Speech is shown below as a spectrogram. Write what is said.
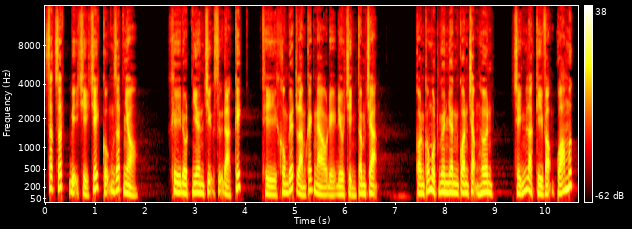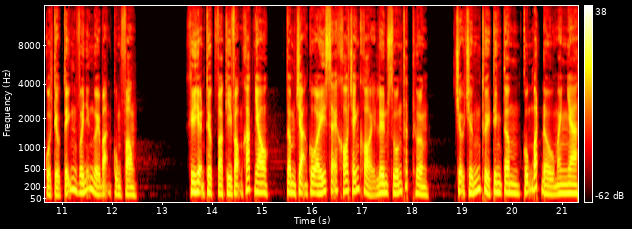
xác suất bị chỉ trích cũng rất nhỏ. Khi đột nhiên chịu sự đả kích, thì không biết làm cách nào để điều chỉnh tâm trạng. Còn có một nguyên nhân quan trọng hơn, chính là kỳ vọng quá mức của Tiểu Tĩnh với những người bạn cùng phòng. Khi hiện thực và kỳ vọng khác nhau, tâm trạng cô ấy sẽ khó tránh khỏi lên xuống thất thường. Triệu chứng thủy tinh tâm cũng bắt đầu manh nha.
